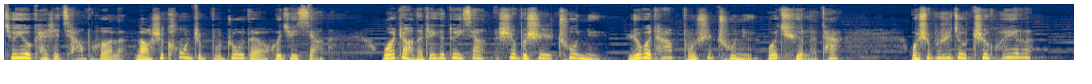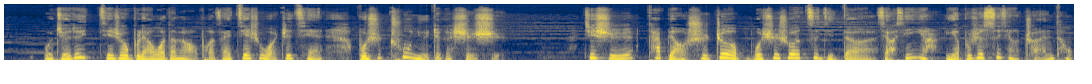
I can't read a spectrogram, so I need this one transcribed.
就又开始强迫了，老是控制不住的会去想，我找的这个对象是不是处女？如果她不是处女，我娶了她，我是不是就吃亏了？我绝对接受不了我的老婆在接受我之前不是处女这个事实。其实他表示，这不是说自己的小心眼儿，也不是思想传统，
